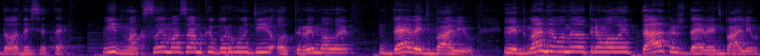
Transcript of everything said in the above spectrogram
до 10. Від Максима замки Бургундії отримали 9 балів. Від мене вони отримали також 9 балів.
